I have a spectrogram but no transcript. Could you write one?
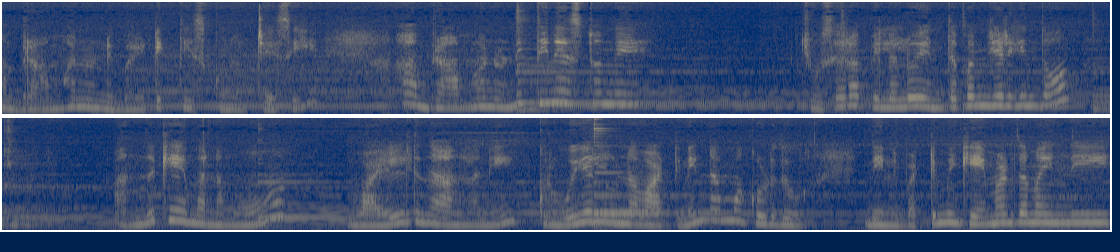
ఆ బ్రాహ్మణుడిని బయటికి తీసుకొని వచ్చేసి ఆ బ్రాహ్మణుడిని తినేస్తుంది. చూసారా పిల్లలు ఎంత పని జరిగిందో? అందుకే మనము వైల్డ్ దానిలని క్రూయల్ ఉన్న వాటిని నమ్మకూడదు. దీన్ని బట్టి మీకు ఏమర్థమైంది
